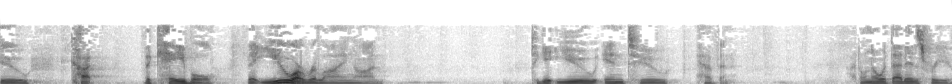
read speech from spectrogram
to cut the cable that you are relying on to get you into heaven. I don't know what that is for you.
